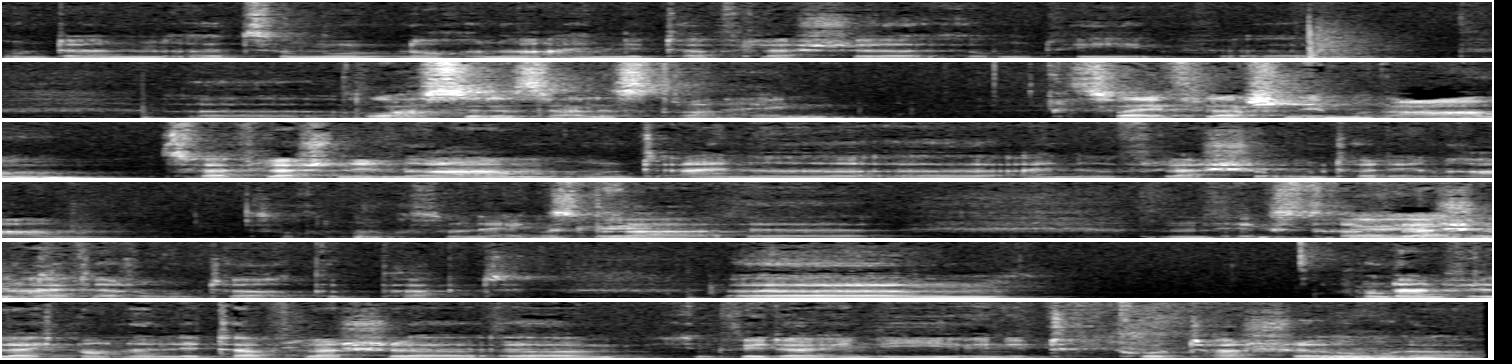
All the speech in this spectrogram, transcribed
und dann äh, zum Not noch eine 1 Liter Flasche irgendwie. Ähm, äh, Wo hast du das alles dran hängen? Zwei Flaschen im Rahmen? Zwei Flaschen im Rahmen und eine, äh, eine Flasche unter den Rahmen. So, noch so eine extra, okay. äh, ein extra ja, Flaschenhalter ja, drunter gepackt. Ähm, und dann vielleicht noch eine Literflasche, äh, entweder in die, in die Trikottasche mhm. oder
